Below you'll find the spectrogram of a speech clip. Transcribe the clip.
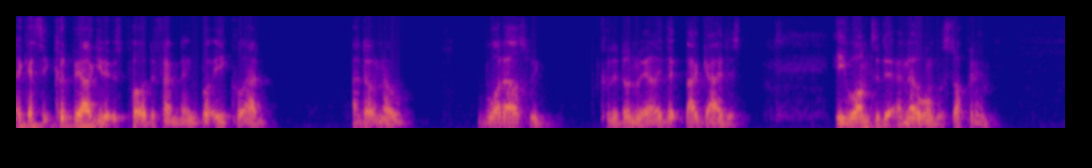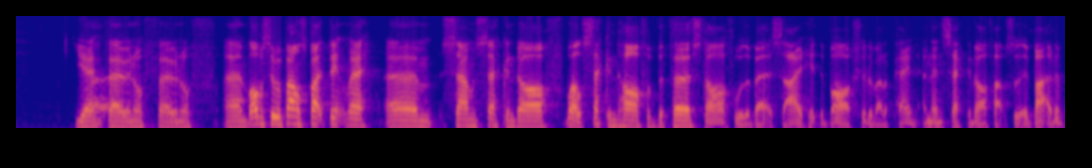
I guess it could be argued it was poor defending, but equally, I, I don't know what else we could have done. Really, that that guy just he wanted it, and no one was stopping him. Yeah. Uh, fair enough, fair enough. Um, but obviously we bounced back, didn't we? Um, Sam second half, well, second half of the first half were the better side. Hit the bar, should have had a pen, and then second half absolutely battered them.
